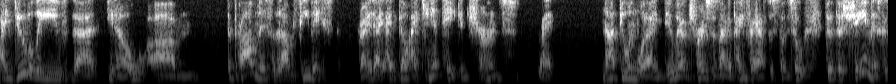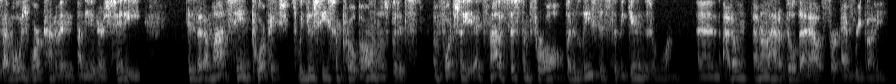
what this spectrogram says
I do believe that, you know, um, the problem is that I'm fee based, right? I, I, don't, I can't take insurance. Right not doing what I do. Insurance is not going to pay for half the stuff. So the, the shame is because I've always worked kind of in, on the inner city is that I'm not seeing poor patients. We do see some pro bonos, but it's unfortunately it's not a system for all. But at least it's the beginnings of one. And I don't I don't know how to build that out for everybody.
